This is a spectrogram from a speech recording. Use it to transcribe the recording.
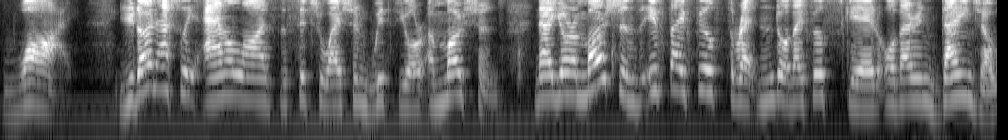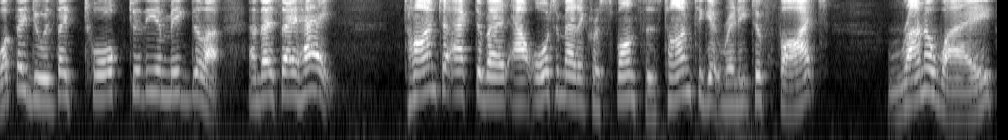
why. You don't actually analyze the situation with your emotions. Now, your emotions, if they feel threatened or they feel scared or they're in danger, what they do is they talk to the amygdala and they say, hey, time to activate our automatic responses, time to get ready to fight, run away,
